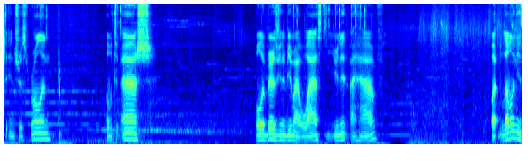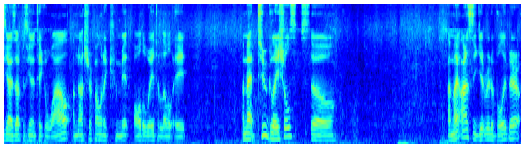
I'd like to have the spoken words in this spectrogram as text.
The interest rolling. Level 2 Ashe. Polar Bear is going to be my last unit I have. But leveling these guys up is going to take a while. I'm not sure if I want to commit all the way to level 8. I'm at 2 glacials, so... I might honestly get rid of Volibear,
